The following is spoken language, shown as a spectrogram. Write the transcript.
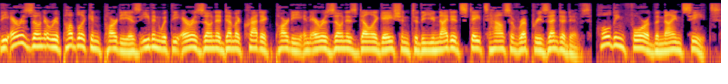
The Arizona Republican Party is even with the Arizona Democratic Party in Arizona's delegation to the United States House of Representatives, holding four of the nine seats.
